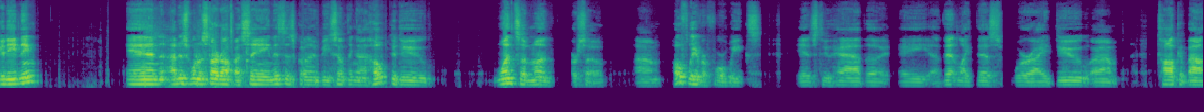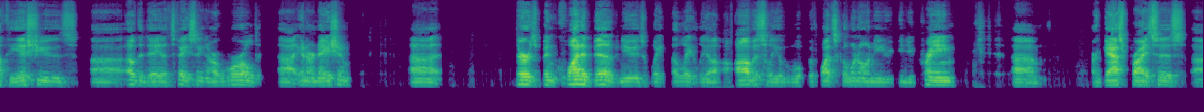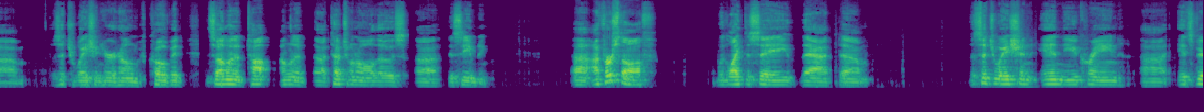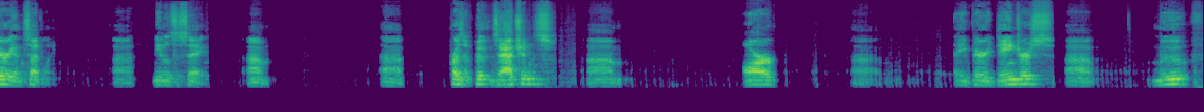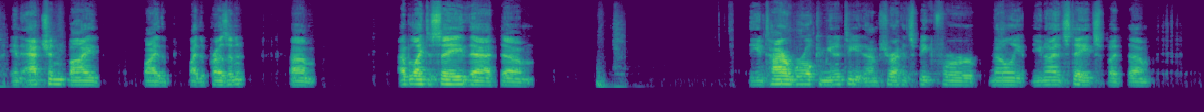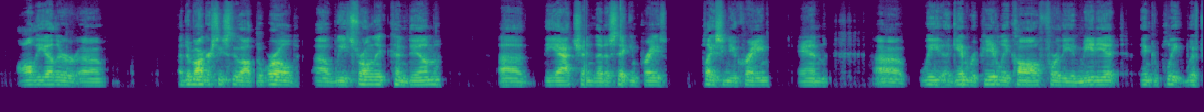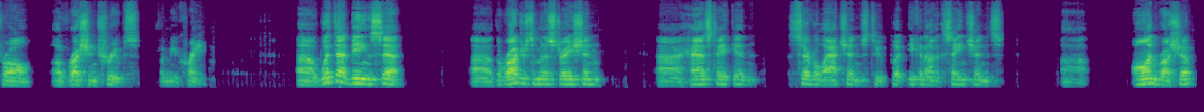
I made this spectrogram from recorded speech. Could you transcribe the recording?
good evening. And I just want to start off by saying this is going to be something I hope to do once a month or so, um, hopefully every four weeks, is to have a, a event like this where I do um, talk about the issues uh, of the day that's facing our world uh, and our nation. Uh, there's been quite a bit of news uh, lately, obviously, with what's going on in, in Ukraine, um, our gas prices, um, the situation here at home with COVID. So I'm going to talk. I'm going to uh, touch on all those uh, this evening. Uh, I first off would like to say that um, the situation in the Ukraine uh, is very unsettling. Uh, needless to say, um, uh, President Putin's actions um, are a very dangerous move in action by by the by the president. Um, I would like to say that um, the entire world community, and I'm sure I can speak for not only the United States but um, all the other uh, democracies throughout the world, uh, we strongly condemn uh, the action that is taking place place in Ukraine, and uh, we again repeatedly call for the immediate incomplete withdrawal of Russian troops from Ukraine. Uh, with that being said, uh, the Rogers administration uh, has taken several actions to put economic sanctions uh, on Russia.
